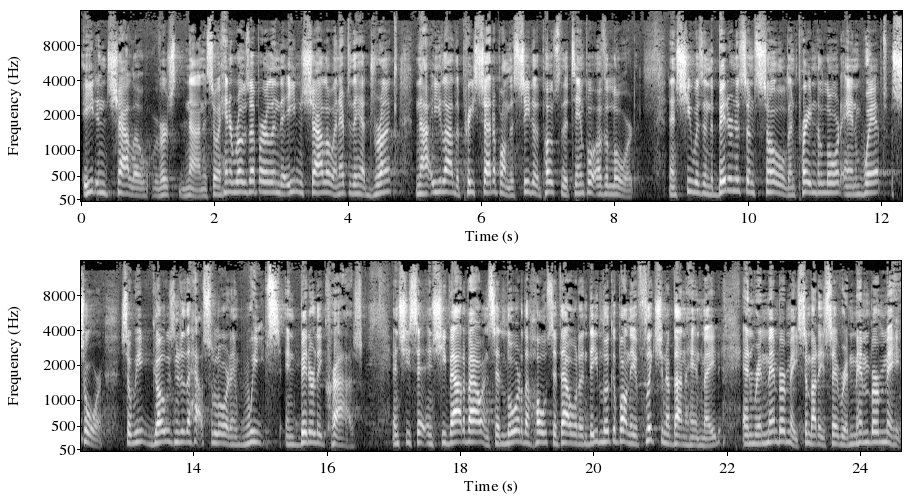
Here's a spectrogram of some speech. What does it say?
eat in Shiloh, verse 9. And so Hannah rose up early to eat in Shiloh, and after they had drunk, now Eli the priest sat upon the seat of the post of the temple of the Lord. And she was in the bitterness of soul and prayed to the Lord and wept sore. So he goes into the house of the Lord and weeps and bitterly cries. And she said, and she vowed a vow and said, Lord of the hosts, if thou wilt indeed look upon the affliction of thine handmaid and remember me. Somebody say, remember me.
